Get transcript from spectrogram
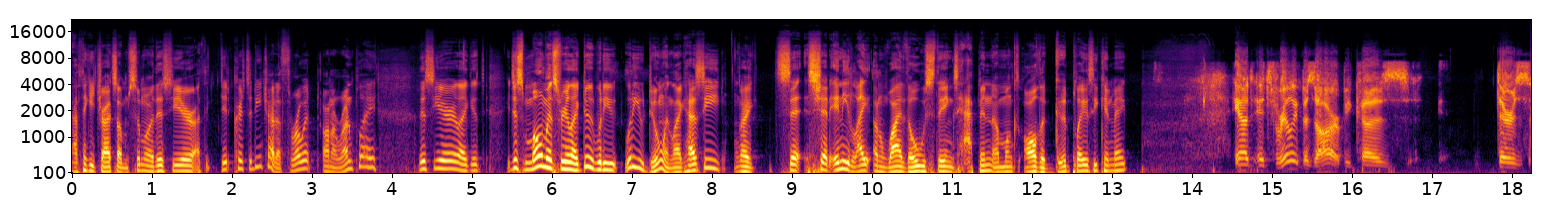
I think he tried something similar this year. I think did Chris did he try to throw it on a run play? this year. Like it, it just moments where you're like, dude, what are you what are you doing? Like has he like set, shed any light on why those things happen amongst all the good plays he can make? Yeah, it's really bizarre because there's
